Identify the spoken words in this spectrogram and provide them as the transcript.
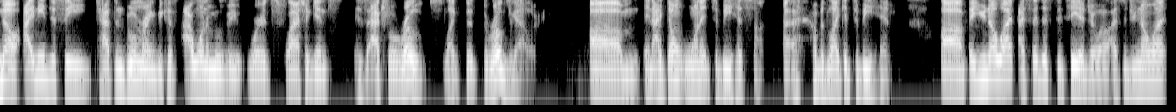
No, I need to see Captain Boomerang because I want a movie where it's Flash against his actual rogues, like the, the Rogues Gallery. Um, and I don't want it to be his son. I, I would like it to be him. Um, and you know what? I said this to Tia Joel. I said, you know what?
